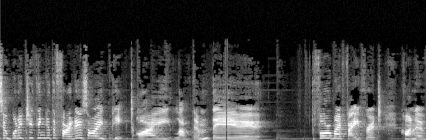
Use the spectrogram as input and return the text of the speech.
So what did you think of the photos I picked? I love them. They're four of my favourite kind of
